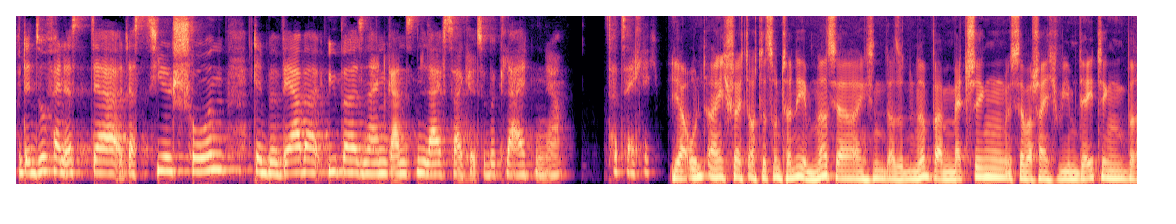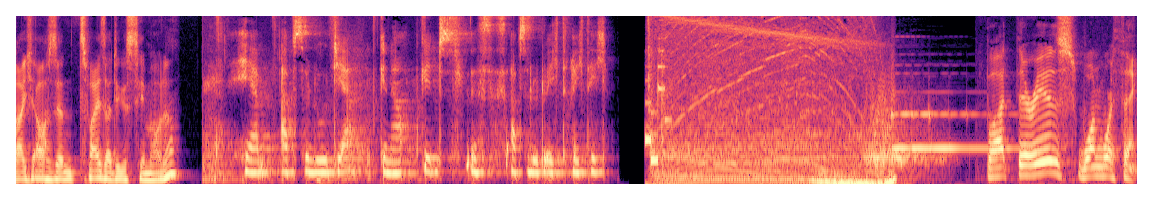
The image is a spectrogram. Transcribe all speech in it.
Und insofern ist der, das Ziel schon, den Bewerber über seinen ganzen Lifecycle zu begleiten. Ja tatsächlich. Ja, und eigentlich vielleicht auch das Unternehmen. Ne? Ist ja eigentlich, also ne, beim Matching ist ja wahrscheinlich wie im Dating-Bereich auch sehr ein zweiseitiges Thema, oder? Ja, absolut, ja, genau. Geht, ist absolut richtig. But there is one more thing.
